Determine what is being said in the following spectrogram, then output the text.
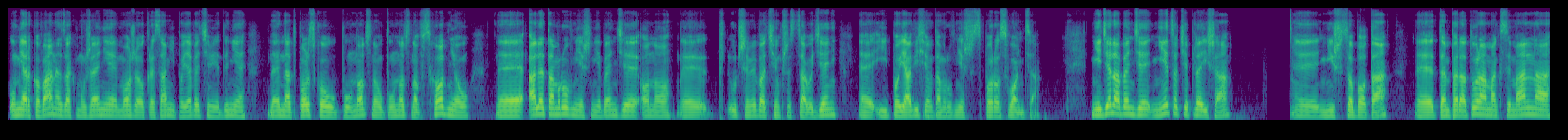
umiarkowane zachmurzenie może okresami pojawiać się jedynie e, nad Polską północną, północno-wschodnią, e, ale tam również nie będzie ono utrzymywać się przez cały dzień i pojawi się tam również sporo słońca. Niedziela będzie nieco cieplejsza niż sobota. Temperatura maksymalna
